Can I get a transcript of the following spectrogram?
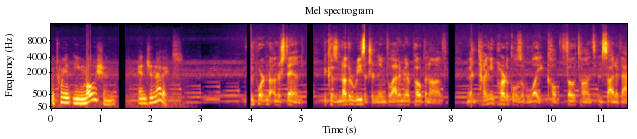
between emotion and genetics. It's important to understand because another researcher named Vladimir Poponin measured tiny particles of light called photons inside a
